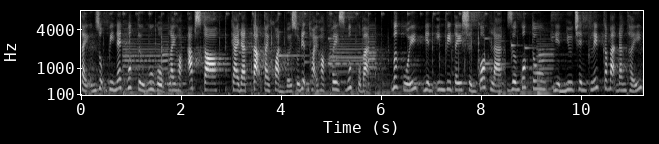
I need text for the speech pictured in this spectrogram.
tải ứng dụng Pi Network từ Google Play hoặc App Store, cài đặt tạo tài khoản với số điện thoại hoặc Facebook của bạn. Bước cuối, điền invitation code là Dương Quốc Tu, điền như trên clip các bạn đang thấy.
